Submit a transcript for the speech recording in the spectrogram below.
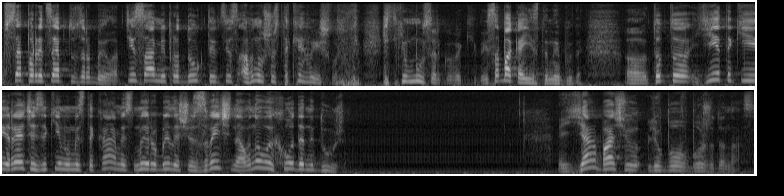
все по рецепту зробила. Ті самі продукти, ті, а воно щось таке вийшло. Щось мусорку викидає. І собака їсти не буде. Тобто є такі речі, з якими ми стикаємось, ми робили щось звичне, а воно виходить не дуже. Я бачу любов Божу до нас.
